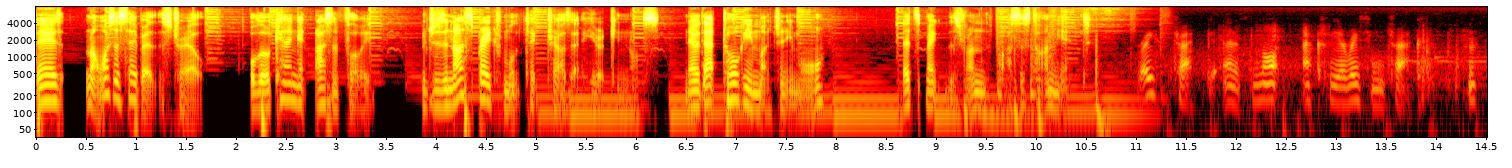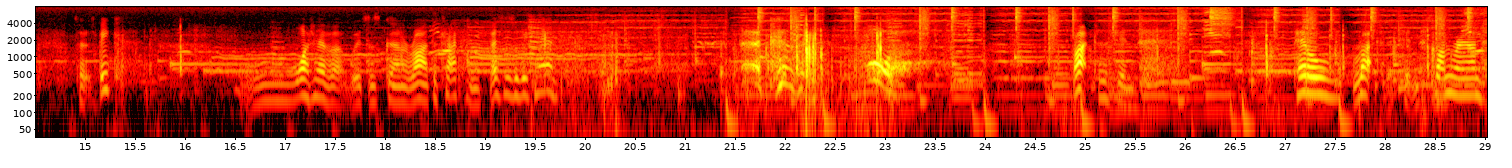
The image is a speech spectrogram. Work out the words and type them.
There's not much to say about this trail, although it can get nice and flowy, which is a nice break from all the tech trails out here at Kinross. Now, without talking much anymore, let's make this run the fastest time yet. Racetrack, and it's not actually a racing track, so to speak. Whatever, we're just going to ride the track as best as we can. Oh! Right to the shin. Pedal right to the shin. Spun round,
